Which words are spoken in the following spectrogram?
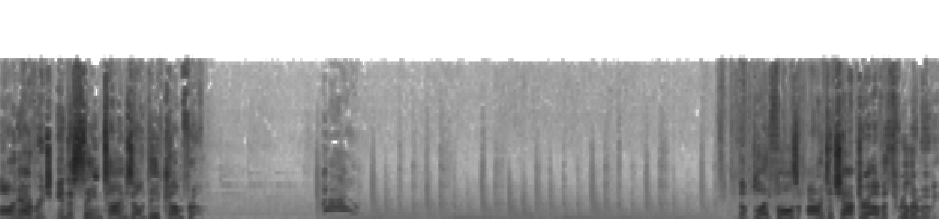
on average, in the same time zone they've come from. The Blood Falls aren't a chapter of a thriller movie.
